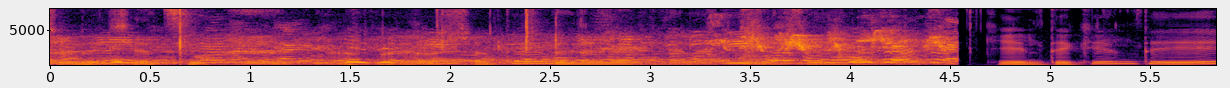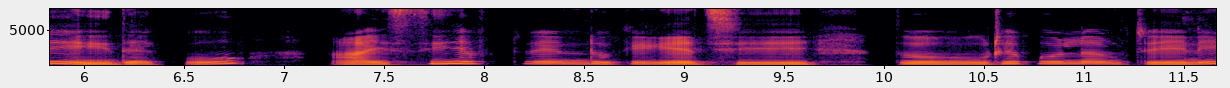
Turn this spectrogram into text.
চলে এসেছে। তারপরে ওর সাথে খেলা খেলতে খেলতে, এই দেখো আইসিএফ ট্রেন ঢুকে গেছে। তো উঠে পড়লাম ট্রেনে।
